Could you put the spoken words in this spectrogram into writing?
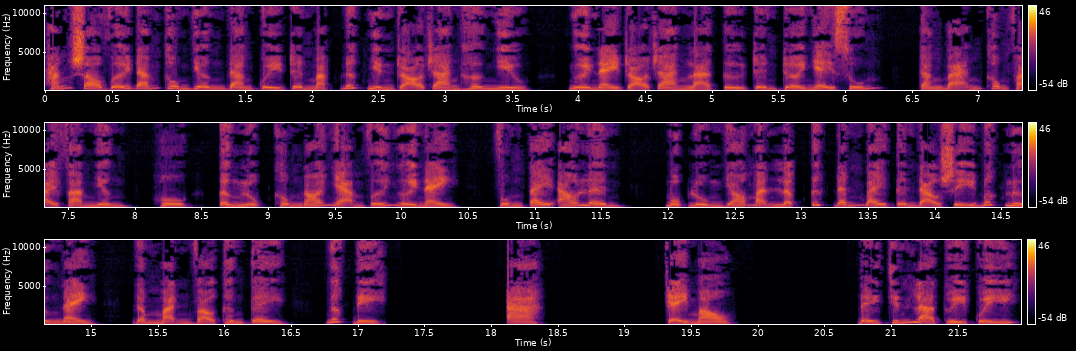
Hắn so với đám thôn dân đang quỳ trên mặt đất nhìn rõ ràng hơn nhiều, người này rõ ràng là từ trên trời nhảy xuống, căn bản không phải phàm nhân, hô, tần lục không nói nhảm với người này, vung tay áo lên, một luồng gió mạnh lập tức đánh bay tên đạo sĩ bất lương này, đâm mạnh vào thân cây, ngất đi. A, Chạy mau! Đây chính là thủy quỷ,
